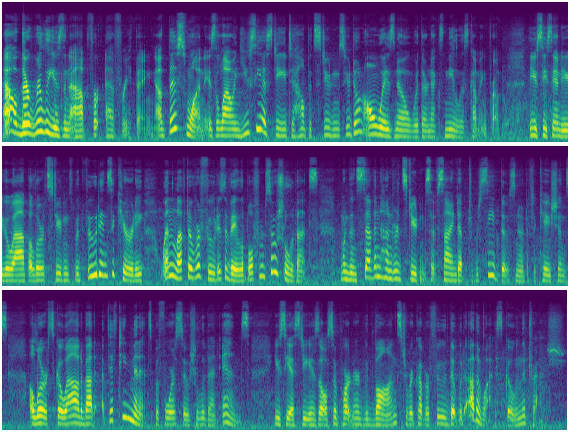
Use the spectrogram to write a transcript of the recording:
Now, there really is an app for everything. Now, this one is allowing UCSD to help its students who don't always know where their next meal is coming from. The UC San Diego app alerts students with food insecurity when leftover food is available from social events. More than 700 students have signed up to receive those notifications. Alerts go out about 15 minutes before a social event ends. UCSD has also partnered with Vons to recover food that would otherwise go in the trash.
